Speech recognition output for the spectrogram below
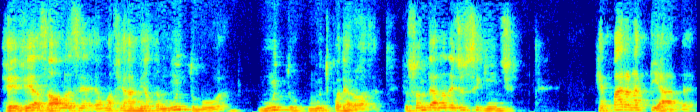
rever as aulas é, é uma ferramenta muito boa, muito, muito poderosa. O Swami Dayananda diz o seguinte: repara na piada.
